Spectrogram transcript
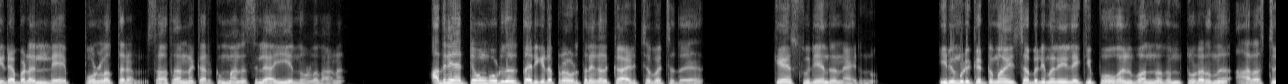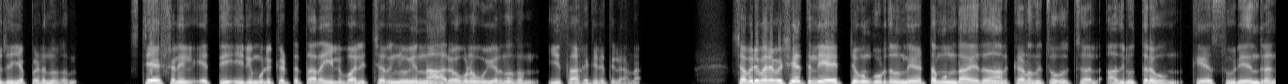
ഇടപെടലിലെ പൊള്ളത്തരം സാധാരണക്കാർക്ക് മനസ്സിലായി എന്നുള്ളതാണ്. അതിന് ഏറ്റവും കൂടുതൽ തരികിട പ്രവർത്തനങ്ങൾ കാഴ്ചവെച്ചത് കെ സുരേന്ദ്രനായിരുന്നു. ഇരുമുടിക്കെട്ടുമായി ശബരിമലയിലേക്ക് പോകാൻ വന്നതും തുടർന്ന് അറസ്റ്റ് ചെയ്യപ്പെടുന്നതും സ്റ്റേഷനിൽ എത്തി ഇരുമുടിക്കെട്ട് തറയിൽ വലിച്ചെറിഞ്ഞു എന്ന ആരോപണം ഉയർന്നതും ഈ സാഹചര്യത്തിലാണ്. ശബരിമല വിഷയത്തിൽ ഏറ്റവും കൂടുതൽ നേട്ടമുണ്ടായത് ആർക്കാണെന്ന് ചോദിച്ചാൽ അതിനുത്തരവും കെ സുരേന്ദ്രൻ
